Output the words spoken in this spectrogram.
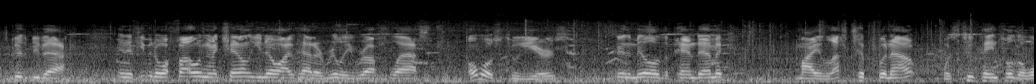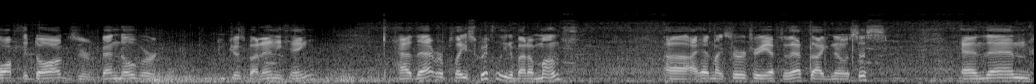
it's good to be back. And if you've been following my channel, you know I've had a really rough last almost two years. In the middle of the pandemic, my left hip went out. It was too painful to walk the dogs or bend over or do just about anything. Had that replaced quickly in about a month. Uh, I had my surgery after that diagnosis. And then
